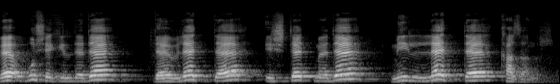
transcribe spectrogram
ve bu şekilde de devlet de işletme de millet de kazanır.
